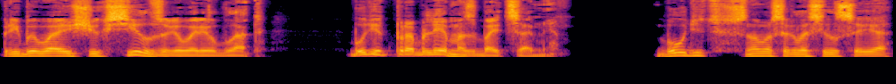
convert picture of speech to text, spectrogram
прибывающих сил, — заговорил Влад, — будет проблема с бойцами. — Будет, — снова согласился я.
